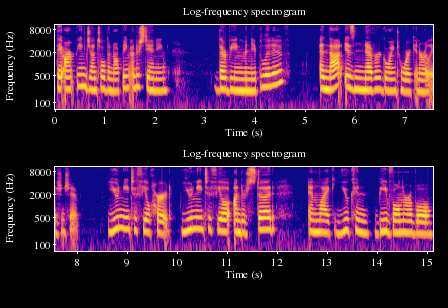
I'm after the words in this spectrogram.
They aren't being gentle, they're not being understanding, they're being manipulative, and that is never going to work in a relationship. You need to feel heard, you need to feel understood, and like you can be vulnerable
